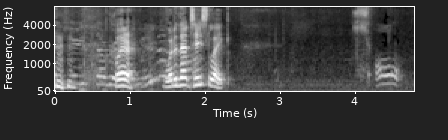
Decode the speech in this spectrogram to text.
Claire, what did that taste like? Salt.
